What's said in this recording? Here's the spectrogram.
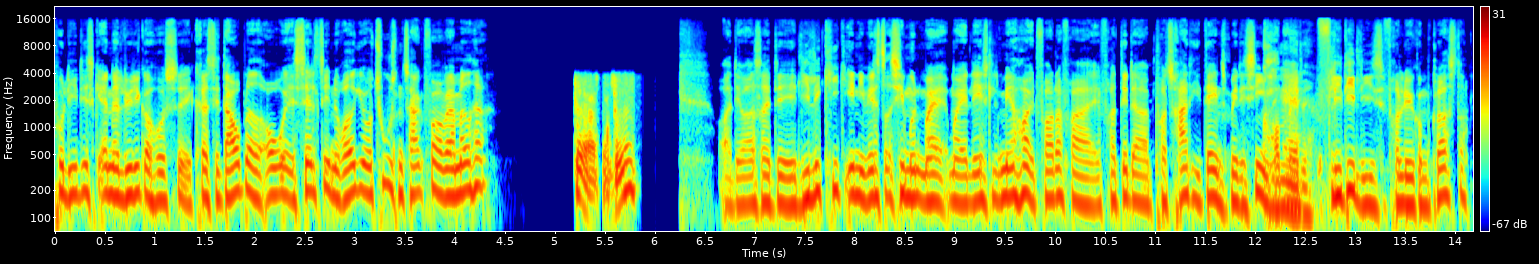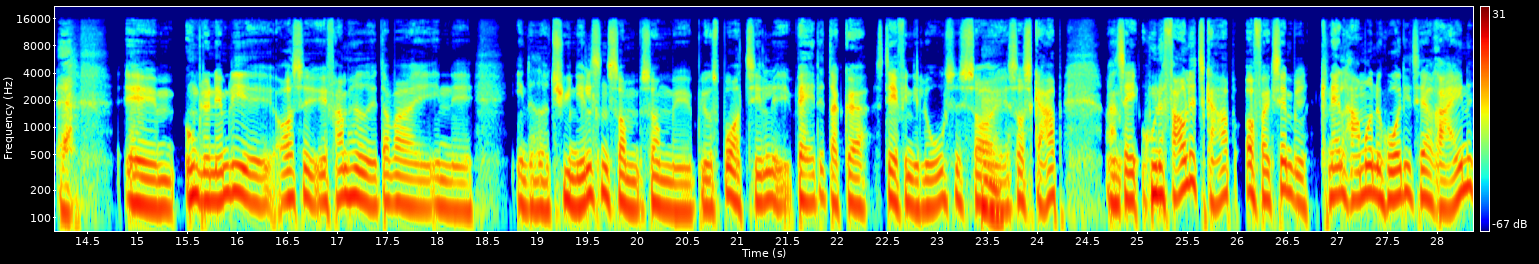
politisk analytiker hos øh, Christi Dagblad og øh, selvstændig rådgiver. Tusind tak for at være med her. Det er altså Og det var også et uh, lille kig ind i Venstre. Simon, må jeg, må jeg læse lidt mere højt for dig fra, fra det der portræt i Dagens Medicin Kom med af det. Flittig Lise fra Løgum Kloster? Ja. Øhm, hun blev nemlig øh, også øh, fremhævet, der var en, øh, en, der hedder Thy Nielsen, som, som øh, blev spurgt til, øh, hvad er det, der gør Stephanie Lose så, Mm. øh, så skarp? Og han sagde, hun er fagligt skarp, og for eksempel knaldhammerne hurtigt til at regne.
